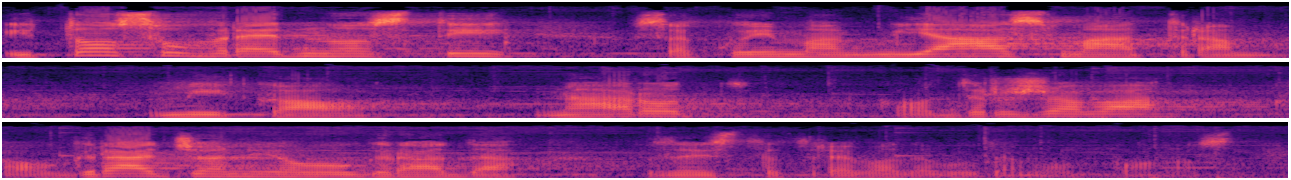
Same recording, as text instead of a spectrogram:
i to su vrednosti sa kojima ja smatram mi kao narod, kao država, kao građani ovog grada zaista treba da budemo ponosni.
